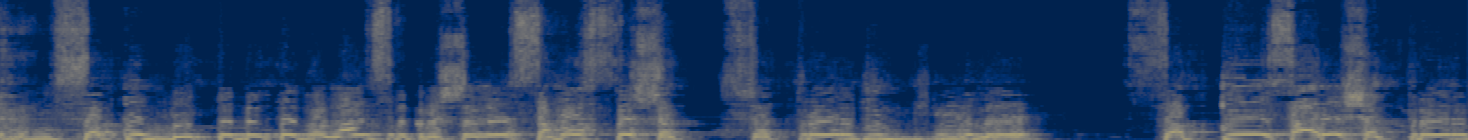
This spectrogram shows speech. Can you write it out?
सबके देखते देखते भगवान श्री कृष्ण ने समस्त शत्रुओं की भीड़ में सबके सारे शत्रुओं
